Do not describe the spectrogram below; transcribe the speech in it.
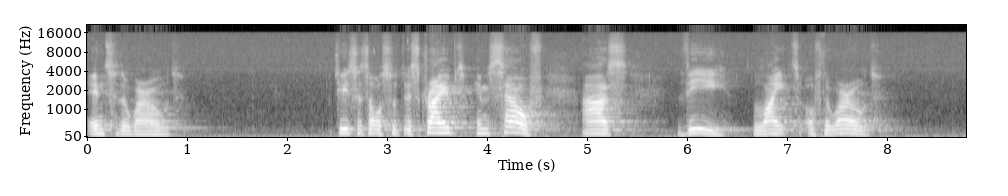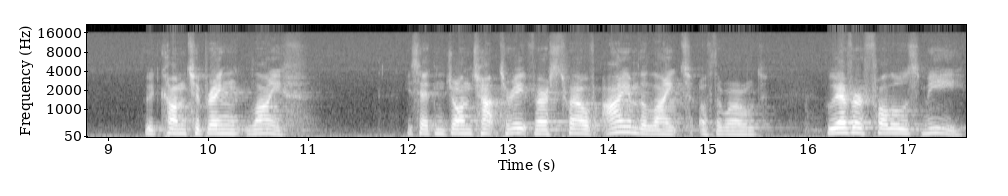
into the world. Jesus also described himself as the light of the world, who'd come to bring life. He said in John chapter 8, verse 12, I am the light of the world. Whoever follows me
